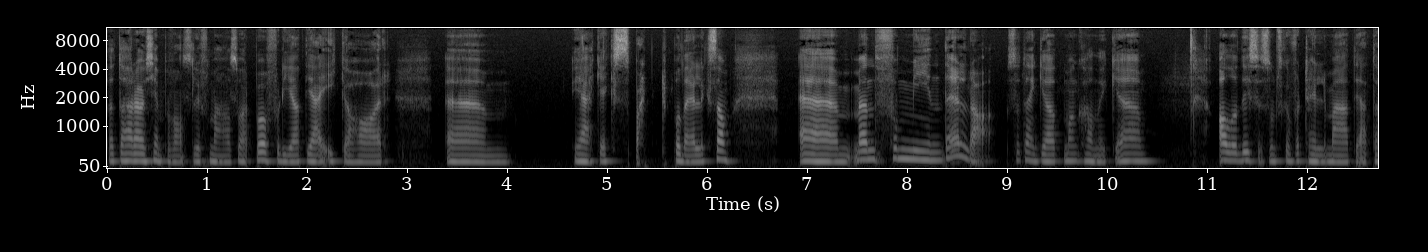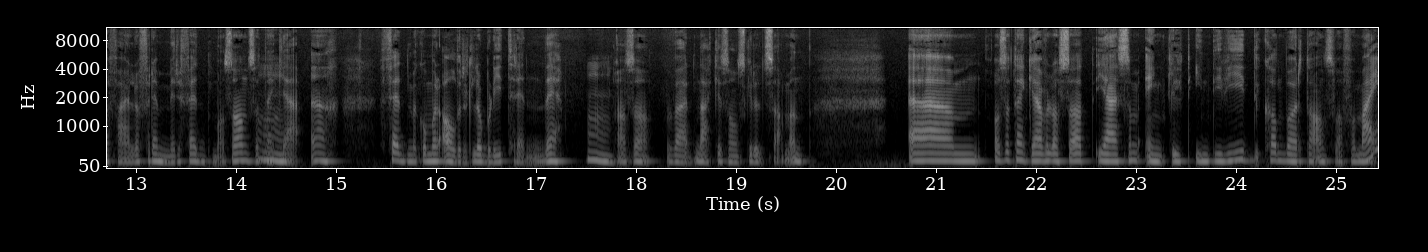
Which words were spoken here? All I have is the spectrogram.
Dette her er jo kjempevanskelig for meg å svare på, fordi at jeg ikke har ehm, Jeg er ikke ekspert på det, liksom. Ehm, men for min del, da, så tenker jeg at man kan ikke Alle disse som skal fortelle meg at jeg tar feil og fremmer fedme og sånn, så tenker jeg eh, fedme kommer aldri til å bli trendy. Altså, verden er ikke sånn skrudd sammen. Ehm, og så tenker jeg vel også at jeg som enkeltindivid kan bare ta ansvar for meg.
